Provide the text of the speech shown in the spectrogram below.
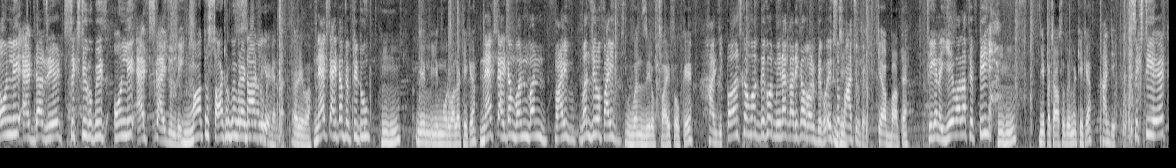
Only at the rate sixty rupees only at Sky Jewellery मात्र साठ रुपए में 60 रुपए के अंदर। अरे वाह। नेक्स्ट आइटम फिफ्टी टू ये ये मोर वाला ठीक है। Next item one one five one zero five one zero five okay हाँ जी पर्ल्स का वर्क देखो और मीनाकारी का वर्क देखो। एक सौ पाँच रूपए। क्या बात है। ठीक है ना? ये वाला फिफ्टी। ये पचास रुपए में ठीक है? हाँ जी। सिक्सटी एट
